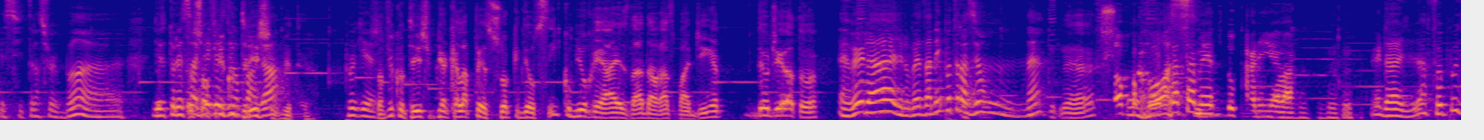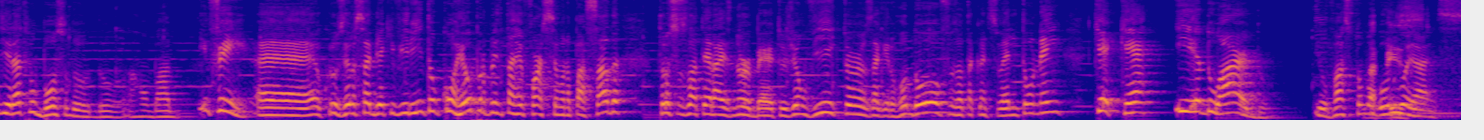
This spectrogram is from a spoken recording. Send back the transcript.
esse transfer ban. A diretoria Eu só sabia que eles fico iam triste, pagar. Vitor. Por quê? Só fico triste porque aquela pessoa que deu 5 mil reais lá da raspadinha deu dinheiro à toa. É verdade, não vai dar nem pra trazer um, né? Né? Só Um pagou o tratamento do carinha lá. Verdade, já foi pro direto pro bolso do, do arrombado. Enfim, é, o Cruzeiro sabia que viria, então correu para apresentar reforço semana passada. Trouxe os laterais Norberto e João Victor, o zagueiro Rodolfo, os atacantes Wellington Nem, Keké e Eduardo. E o Vasco tomou gol do. Goiás.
